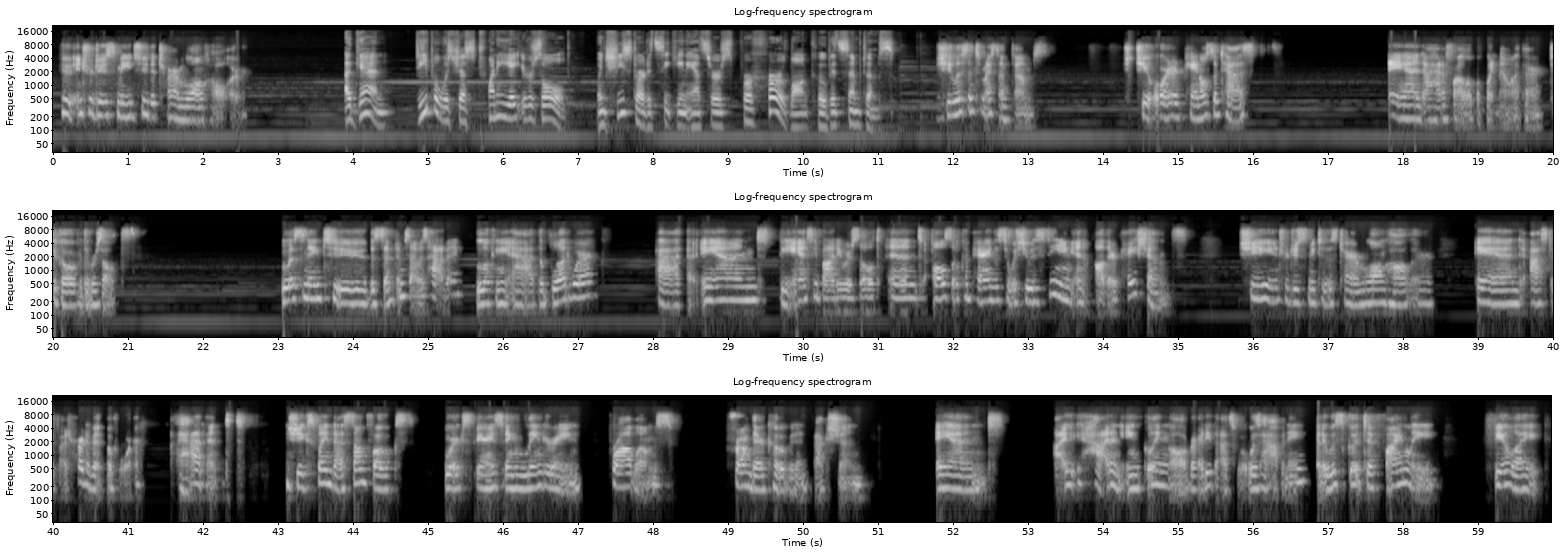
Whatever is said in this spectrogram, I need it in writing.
who introduced me to the term long hauler. Again, Deepa was just 28 years old when she started seeking answers for her long COVID symptoms. She listened to my symptoms. She ordered panels of tests, and I had a follow up appointment with her to go over the results. Listening to the symptoms I was having, looking at the blood work, uh, and the antibody result, and also comparing this to what she was seeing in other patients. She introduced me to this term long hauler and asked if I'd heard of it before. I hadn't. She explained that some folks were experiencing lingering problems from their COVID infection. And I had an inkling already that's what was happening, but it was good to finally feel like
